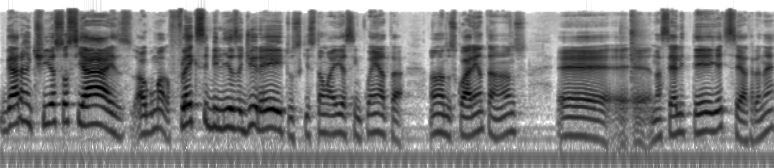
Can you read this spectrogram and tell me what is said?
garantias sociais, alguma flexibiliza direitos que estão aí há 50 anos, 40 anos é, é, na CLT e etc. Né?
